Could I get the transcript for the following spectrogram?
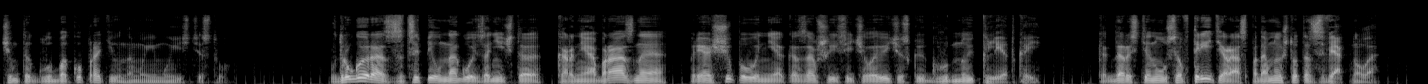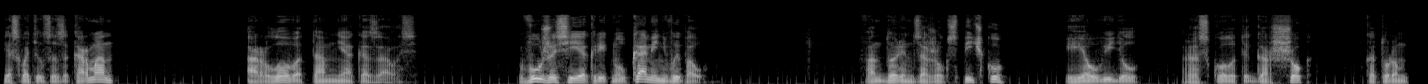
чем-то глубоко противна моему естеству. В другой раз зацепил ногой за нечто корнеобразное, при ощупывании оказавшейся человеческой грудной клеткой. Когда растянулся в третий раз, подо мной что-то звякнуло. Я схватился за карман. Орлова там не оказалось. В ужасе я крикнул: "Камень выпал!" Фандорин зажег спичку, и я увидел расколотый горшок, в котором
